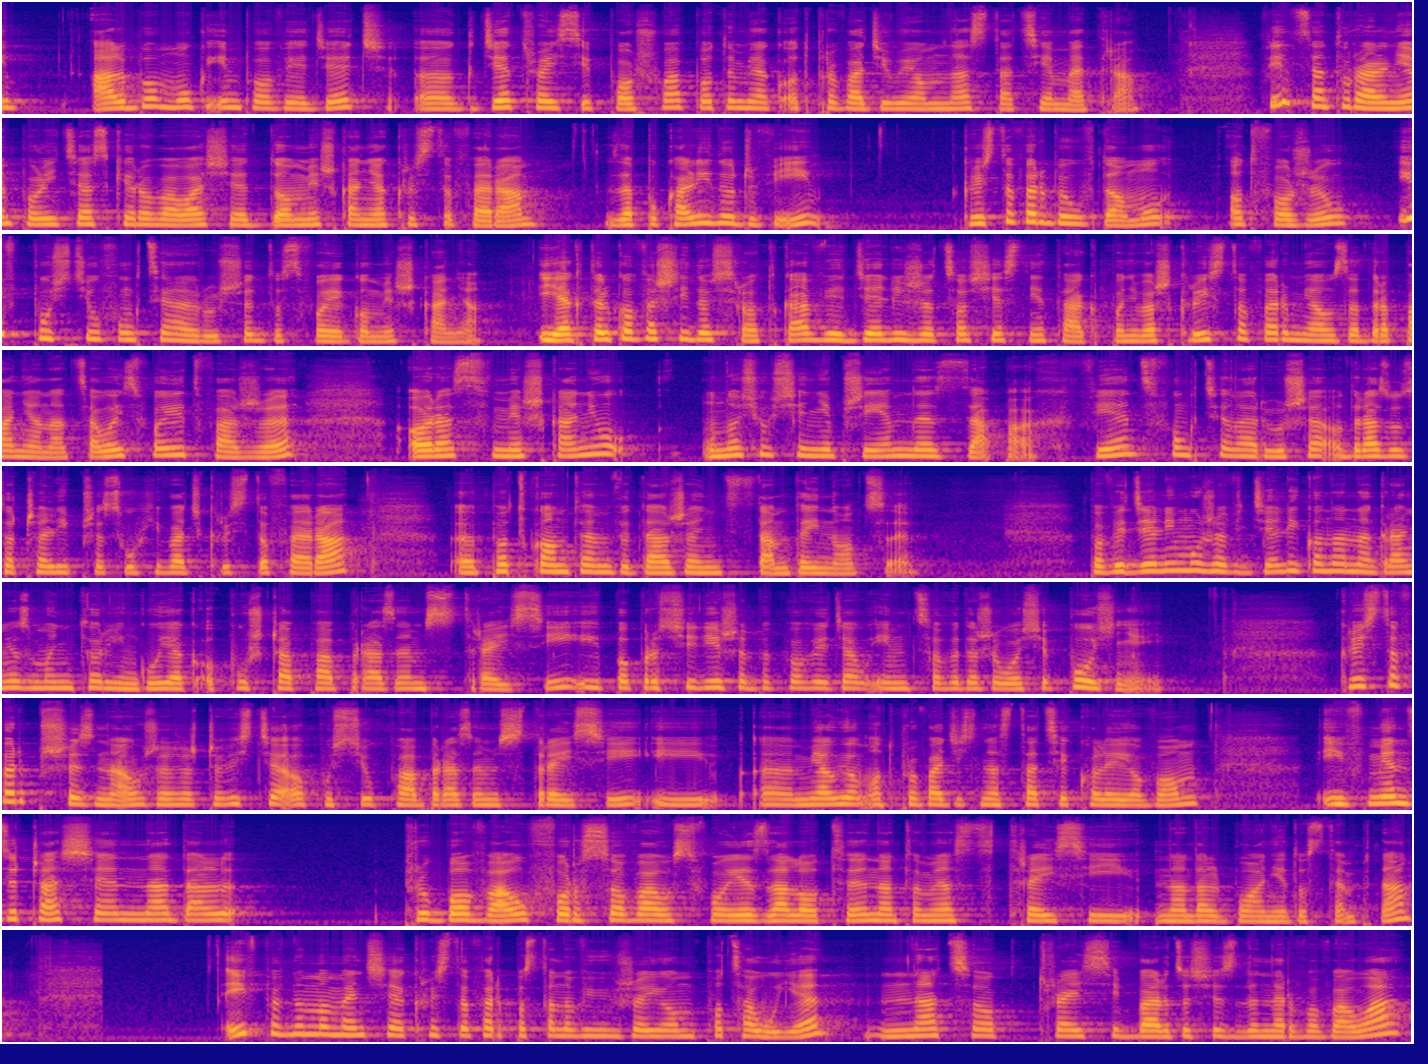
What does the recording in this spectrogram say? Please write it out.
albo mógł im powiedzieć, e, gdzie Tracy poszła po tym, jak odprowadził ją na stację metra. Więc naturalnie policja skierowała się do mieszkania Christophera, zapukali do drzwi. Christopher był w domu, otworzył i wpuścił funkcjonariuszy do swojego mieszkania. I jak tylko weszli do środka, wiedzieli, że coś jest nie tak, ponieważ Christopher miał zadrapania na całej swojej twarzy oraz w mieszkaniu unosił się nieprzyjemny zapach, więc funkcjonariusze od razu zaczęli przesłuchiwać Christophera e, pod kątem wydarzeń z tamtej nocy. Powiedzieli mu, że widzieli go na nagraniu z monitoringu, jak opuszcza pub razem z Tracy i poprosili, żeby powiedział im, co wydarzyło się później. Christopher przyznał, że rzeczywiście opuścił pub razem z Tracy i e, miał ją odprowadzić na stację kolejową i w międzyczasie nadal próbował, forsował swoje zaloty, natomiast Tracy nadal była niedostępna. I w pewnym momencie Christopher postanowił, że ją pocałuje, na co Tracy bardzo się zdenerwowała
